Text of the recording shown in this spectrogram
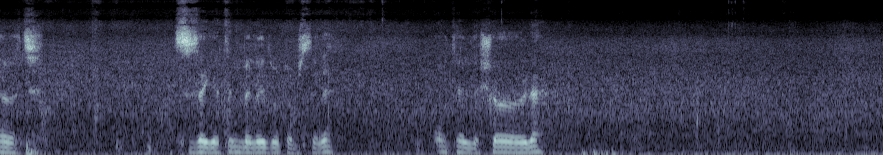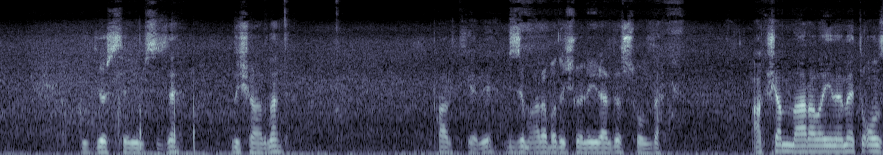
Evet. Size getirin belediye otobüsleri. Otelde şöyle bir göstereyim size dışarıdan park yeri. Bizim araba da şöyle ileride solda. Akşam da arabayı Mehmet 10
